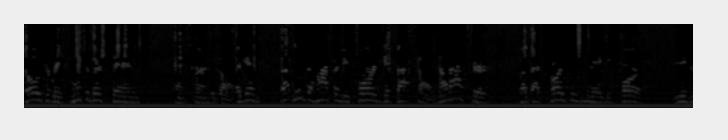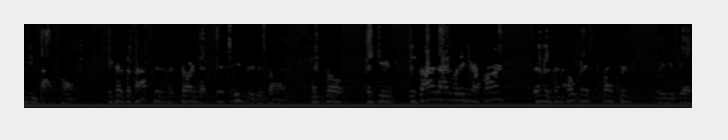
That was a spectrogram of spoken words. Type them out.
those who repent of their sins and turn to God. Again, that needs to happen before you get baptized, not after, but that choice is made before you even be baptized. Because the baptism is showing that this is your desire. And so, as you desire that within your heart, then there's an open expression where you get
